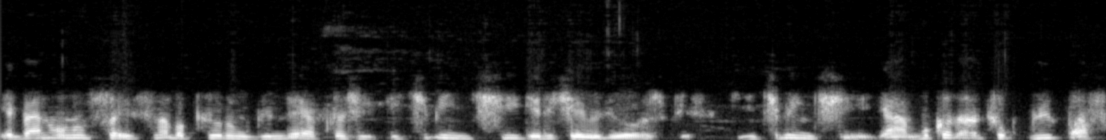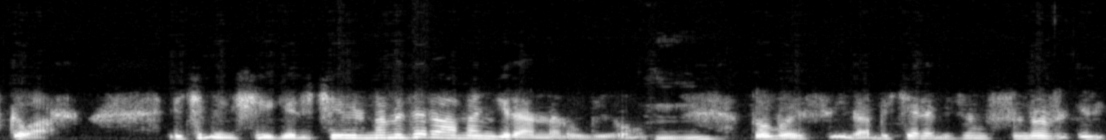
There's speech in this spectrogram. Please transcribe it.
E ben onun sayısına bakıyorum günde yaklaşık 2000 kişiyi geri çeviriyoruz biz. 2000 kişiyi. Yani bu kadar çok büyük baskı var. 2000 kişiyi geri çevirmemize rağmen girenler oluyor. Hı hı. Dolayısıyla bir kere bizim sınır il-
